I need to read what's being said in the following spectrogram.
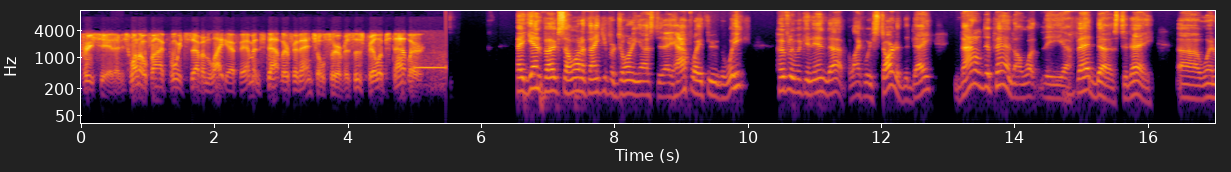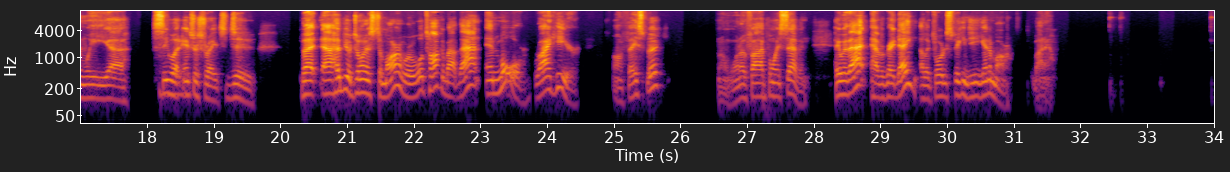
Appreciate it. It's 105.7 Light FM and Statler Financial Services. Phillip Statler. Hey, again, folks, I want to thank you for joining us today, halfway through the week. Hopefully, we can end up like we started the day. That'll depend on what the uh, Fed does today uh, when we uh, see what interest rates do. But I hope you'll join us tomorrow where we'll talk about that and more right here on Facebook on 105.7. Hey, with that, have a great day. I look forward to speaking to you again tomorrow. Bye now.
